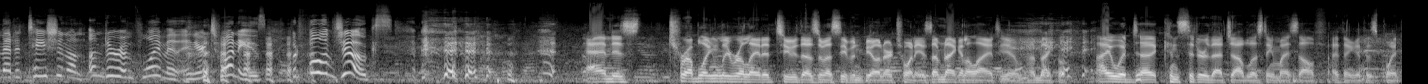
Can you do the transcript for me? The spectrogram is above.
meditation on underemployment in your 20s, but full of jokes. and is troublingly related to those of us even beyond our 20s. I'm not going to lie to you. I'm not. Gonna, I would uh, consider that job listing myself. I think at this point.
